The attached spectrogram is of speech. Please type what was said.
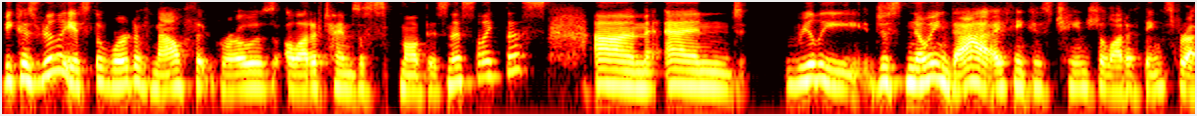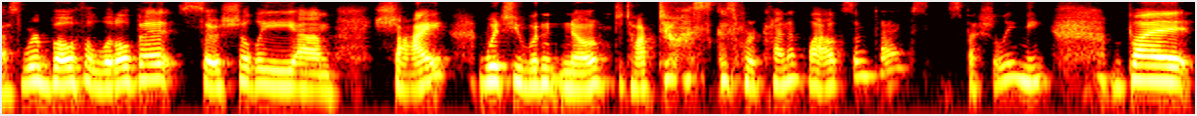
because really it's the word of mouth that grows a lot of times a small business like this um, and really just knowing that i think has changed a lot of things for us. We're both a little bit socially um, shy which you wouldn't know to talk to us because we're kind of loud sometimes especially me but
